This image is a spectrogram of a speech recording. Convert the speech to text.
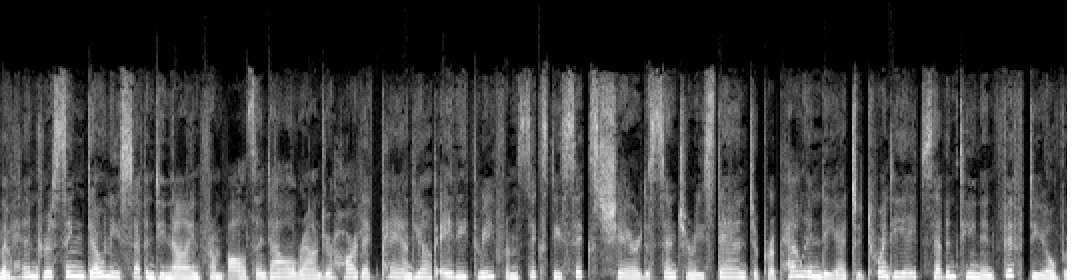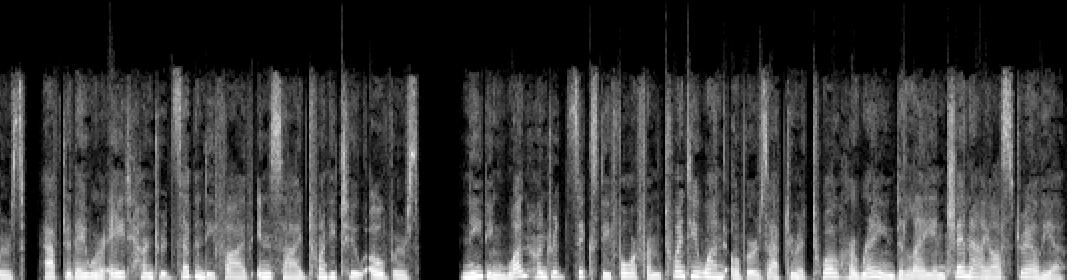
Mahendra Singh Dhoni 79 from balls and all-rounder Hardik Pandya 83 from 66 shared a century stand to propel India to 28-17 in 50 overs after they were 875 inside 22 overs. Needing 164 from 21 overs after a 12-hour rain delay in Chennai, Australia,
